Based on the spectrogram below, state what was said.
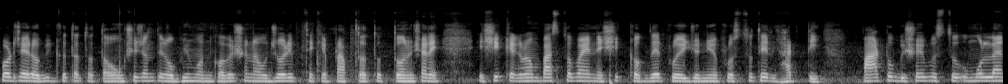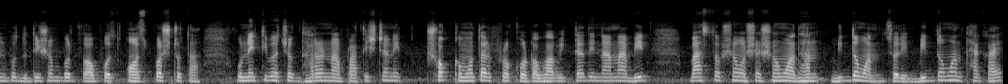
পর্যায়ের অভিজ্ঞতা তথা অংশীজনদের অভিমত, গবেষণা ও জরিপ থেকে প্রাপ্ত তথ্য অনুসারে, এই শিক্ষাক্রম বাস্তবায়নে শিক্ষকদের প্রয়োজনীয় প্রস্তুতির ঘাটতি পাঠ ও বিষয়বস্তু ও মূল্যায়ন পদ্ধতি সম্পর্কে অস্পষ্টতা ও নেতিবাচক ধারণা, প্রাতিষ্ঠানিক সক্ষমতার প্রকট অভাব ইত্যাদি নানাবিধ বাস্তব সমস্যার সমাধান বিদ্যমান সরি বিদ্যমান থাকায়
